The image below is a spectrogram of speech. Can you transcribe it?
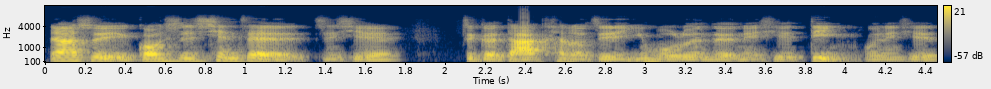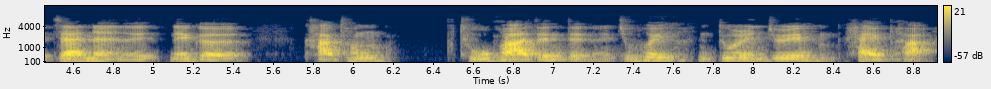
那所以光是现在这些这个大家看到这些阴谋论的那些电影或那些灾难的那个卡通。图画等等的，就会很多人就会很害怕。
